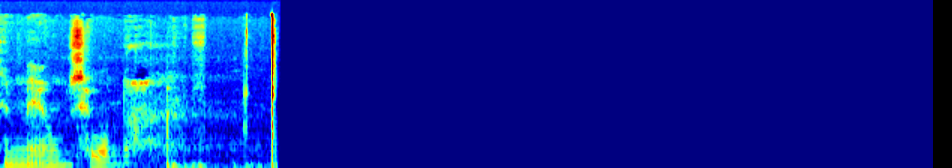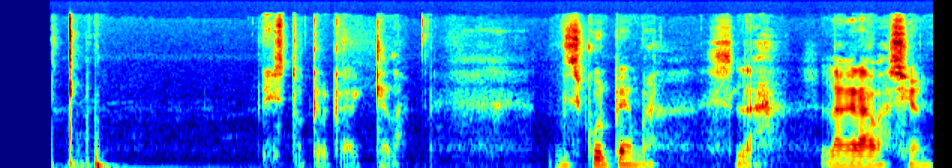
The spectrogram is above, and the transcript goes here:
Denme un segundo. Listo, creo que ahí queda. Disculpen, es la, la grabación.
